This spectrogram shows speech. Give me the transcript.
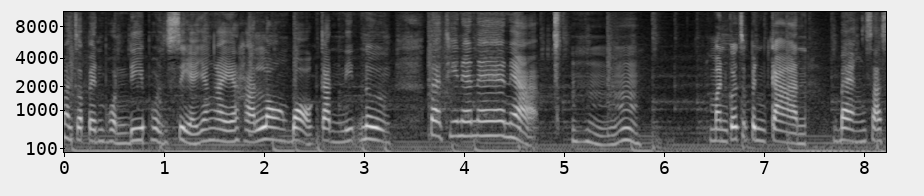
มันจะเป็นผลดีผลเสียยังไงนะคะ ลองบอกกันนิดนึง แต่ที่แน่ ๆ เนี่ยมันก็จะเป็นการ แบ่งสัด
